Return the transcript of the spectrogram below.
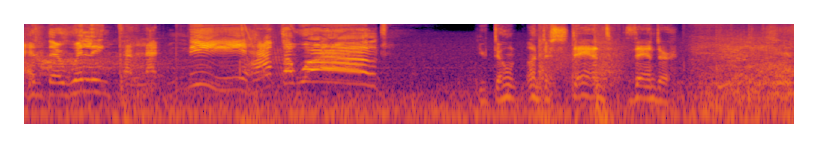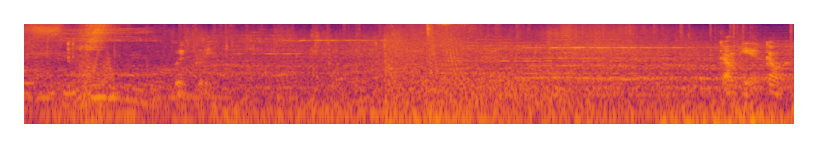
and they're willing to let me have the world! You don't understand, Xander. Quickly. Come here, come on.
